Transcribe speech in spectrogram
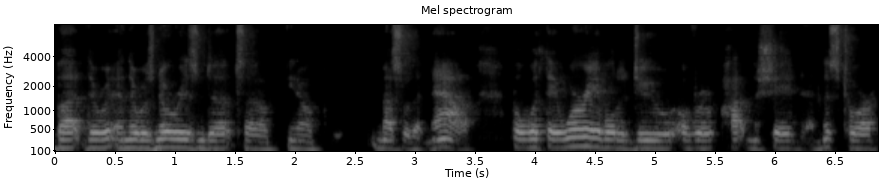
But there were, and there was no reason to, to you know mess with it now. But what they were able to do over Hot in the Shade and this tour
